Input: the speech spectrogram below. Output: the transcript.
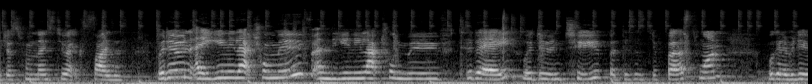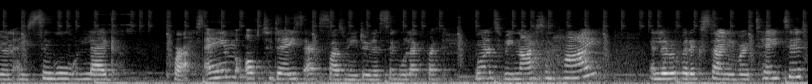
Just from those two exercises. We're doing a unilateral move and the unilateral move today, we're doing two, but this is your first one. We're gonna be doing a single leg press. Aim of today's exercise when you're doing a single leg press, you want it to be nice and high, a little bit externally rotated,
